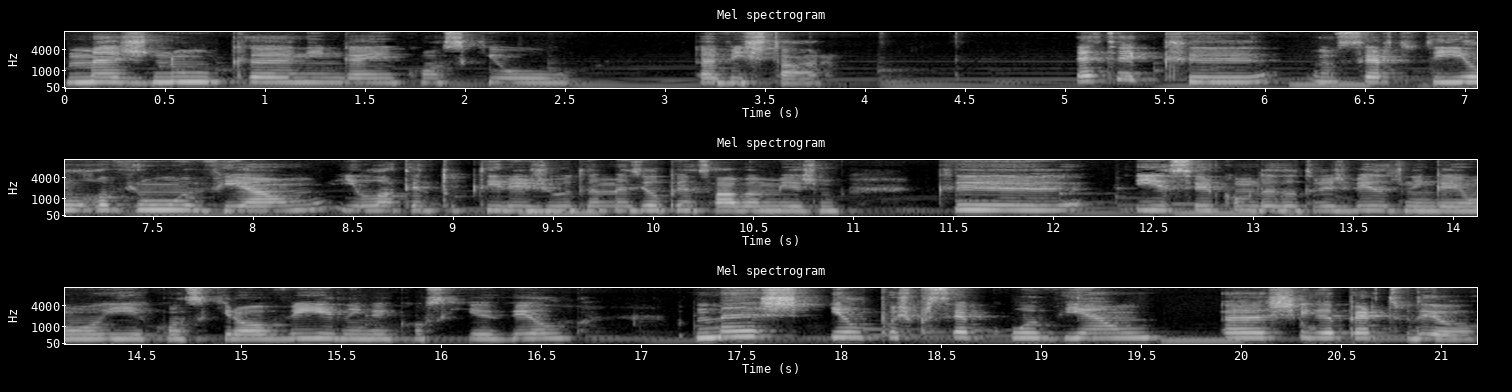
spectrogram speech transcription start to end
mas nunca ninguém conseguiu avistar. Até que um certo dia ele ouviu um avião e lá tentou pedir ajuda, mas ele pensava mesmo que ia ser como das outras vezes, ninguém o ia conseguir ouvir, ninguém conseguia vê-lo, mas ele depois percebe que o avião uh, chega perto dele.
